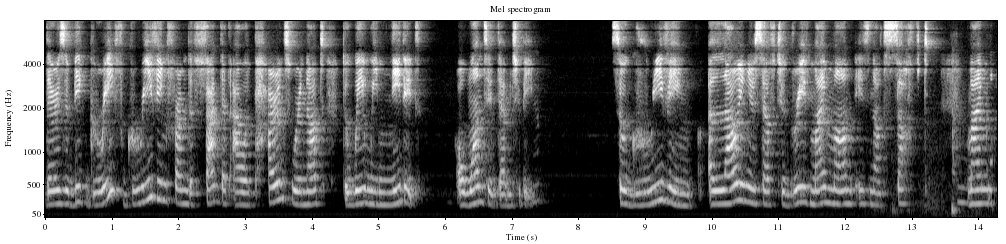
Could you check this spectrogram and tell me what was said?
There is a big grief, grieving from the fact that our parents were not the way we needed or wanted them to be. So grieving, allowing yourself to grieve. My mom is not soft. Mm. My mom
